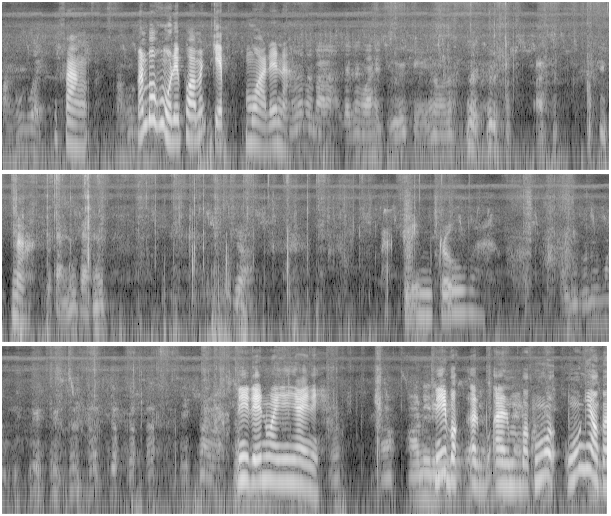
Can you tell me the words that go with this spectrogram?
ฝั่งนู้นด้วยฟังฝั่งนู้นมันบ่หูเลยพอมันเก็บมั่วได้น่ะเออนั่นน่ะ ก็ยังว่าให้ชื่อเก๋เนาะน่ะไปฝั่งนู้นฝั่งนู้นเนี่ยผักเล่มรัวไปนู้นคนนู้นมั่งนี่เด่นไว้ใหญ่ๆนี่เอาเอานี่นี่บอกเอ่อเอ่อบอกงูงูเหี่ยวก็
